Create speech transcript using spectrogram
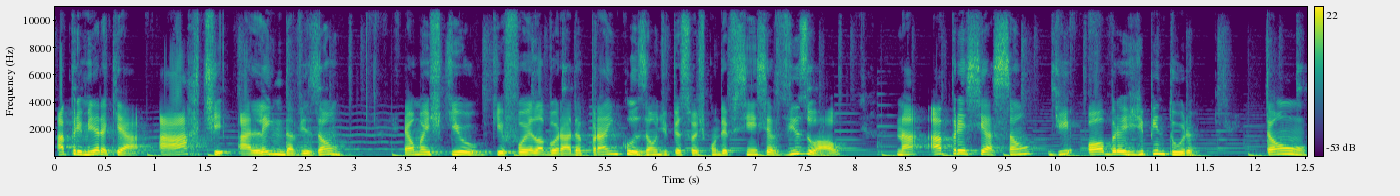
A primeira, que é a, a arte além da visão, é uma skill que foi elaborada para a inclusão de pessoas com deficiência visual na apreciação de obras de pintura. Então,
